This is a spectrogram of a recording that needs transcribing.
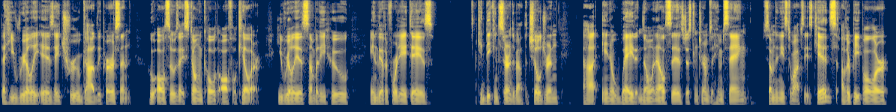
that he really is a true godly person who also is a stone cold awful killer. He really is somebody who, in the other 48 days, can be concerned about the children uh, in a way that no one else is, just in terms of him saying somebody needs to watch these kids. Other people or,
